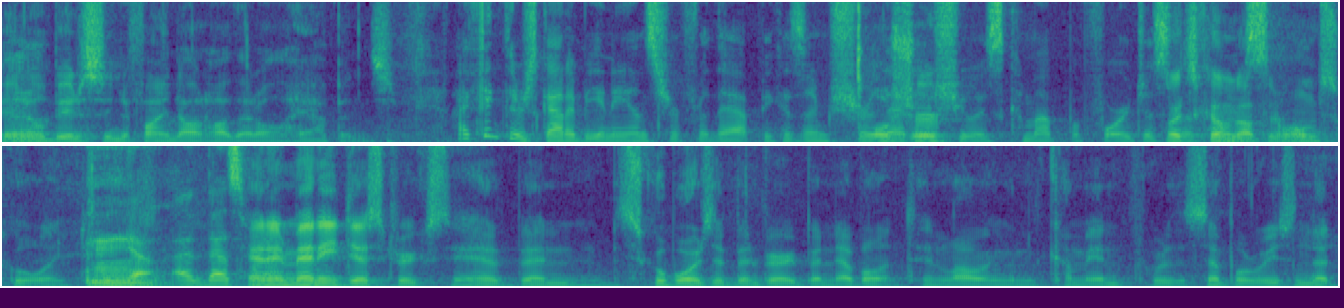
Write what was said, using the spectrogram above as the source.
And Yeah. it'll be interesting to find out how that all happens. I think there's got to be an answer for that because I'm sure Oh, that sure. issue has come up before, just Well, it's come up in homeschooling. Yeah, uh, that's what And in I'm- many districts have been, school boards have been very benevolent in allowing them to come in for the simple reason that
